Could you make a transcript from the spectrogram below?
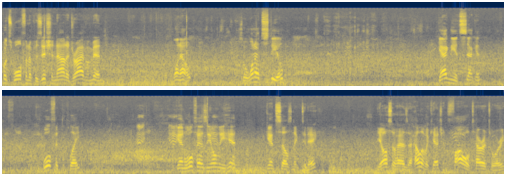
Puts Wolf in a position now to drive him in. One out. So one out steal. Gagne at second. Wolf at the plate. Again, Wolf has the only hit against Selznick today. He also has a hell of a catch in foul territory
